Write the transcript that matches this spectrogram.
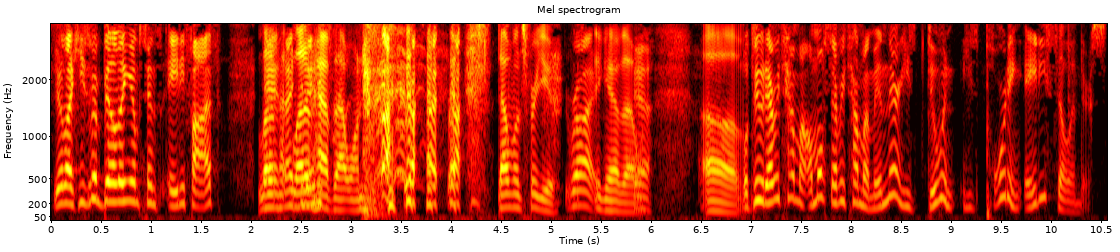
You're like, he's been building them since 85. let him, let him have that one. Right, right. that one's for you. Right. You can have that yeah. one. Um, Well, dude, every time, almost every time I'm in there, he's doing, he's porting 80 cylinders.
